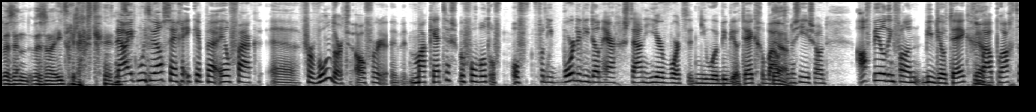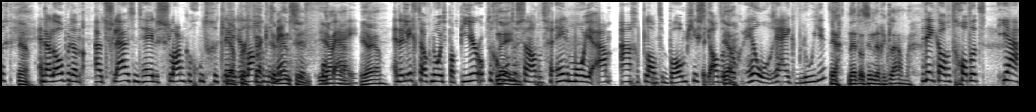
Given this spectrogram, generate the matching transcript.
we, zijn, we zijn er iets relaxter in. Nou, ik moet wel zeggen, ik heb me heel vaak eh, verwonderd over eh, maquettes bijvoorbeeld. Of, of van die borden die dan ergens staan. Hier wordt een nieuwe bibliotheek gebouwd. Ja. En dan zie je zo'n afbeelding van een bibliotheek, gebouw Ja. prachtig. Ja. En daar lopen dan uitsluitend hele slanke, goed geklede, Ja, lachende mensen, voorbij. Ja, ja. En er ligt ook nooit papier op de grond. Nee. Er staan altijd hele mooie aan- aangeplante boompjes die altijd ook heel rijk bloeien. Ja, net als in de reclame. Ik denk altijd, god, het, ja.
